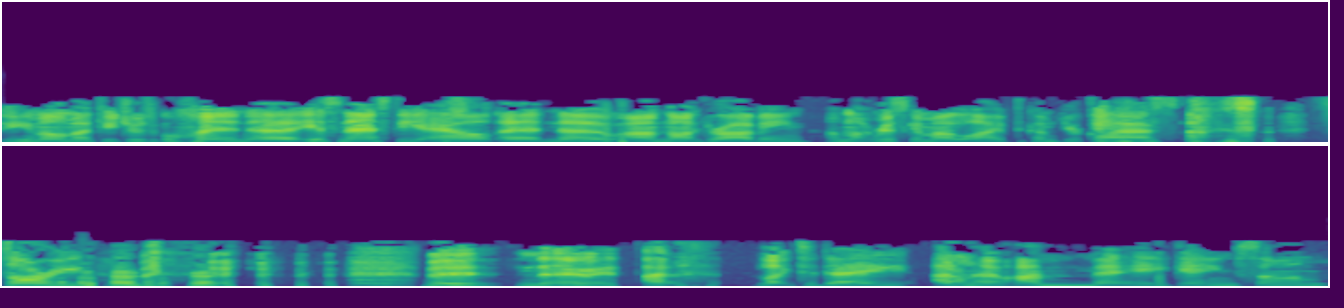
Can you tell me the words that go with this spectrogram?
emailing my teachers going, uh, it's nasty out. Uh, no, I'm not driving. I'm not risking my life to come to your class. Sorry. Okay, okay. but no, it, I, like today, I don't know, I may game some.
